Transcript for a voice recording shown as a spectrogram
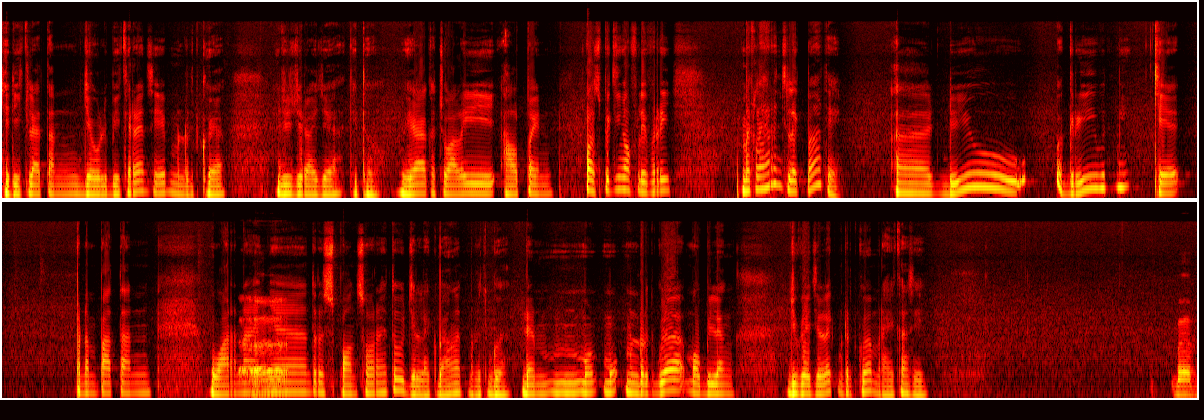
jadi kelihatan jauh lebih keren sih menurut gue. Jujur aja gitu. Ya kecuali Alpine. Oh speaking of livery, McLaren jelek banget ya. Uh, do you agree with me? Kayak penempatan warnanya uh, terus sponsornya tuh jelek banget menurut gue dan menurut gue mobil yang juga jelek menurut gue mereka sih bet,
